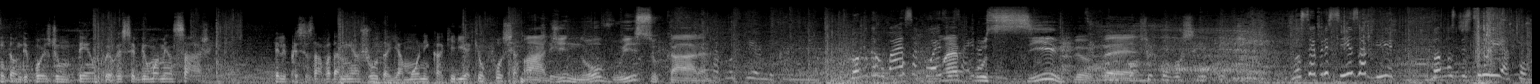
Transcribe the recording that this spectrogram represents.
Então, depois de um tempo, eu recebi uma mensagem. Ele precisava da minha ajuda e a Mônica queria que eu fosse atrás Ah, de novo isso, cara? Tá bloqueando caminho. Vamos derrubar essa coisa Não é sair daqui. possível, velho. Posso ir com você, Você precisa vir. Vamos destruir a ponte.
